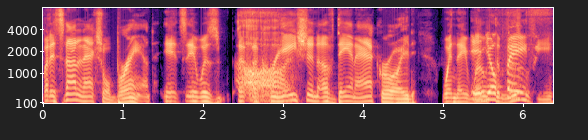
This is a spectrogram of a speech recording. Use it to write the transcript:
But it's not an actual brand. It's it was a, a Oh. creation of Dan Aykroyd when they wrote the face. movie.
